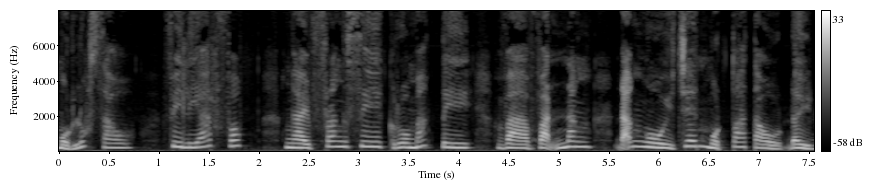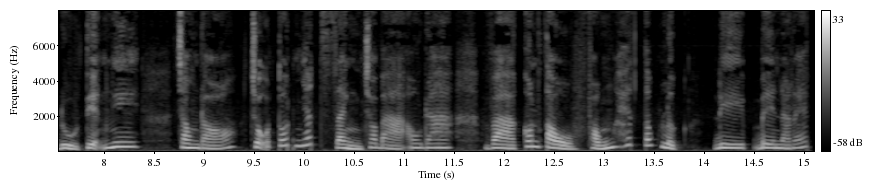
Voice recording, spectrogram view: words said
Một lúc sau, Philiad Fox, ngài Francis Cromarty và Vạn Năng đã ngồi trên một toa tàu đầy đủ tiện nghi, trong đó chỗ tốt nhất dành cho bà Auda và con tàu phóng hết tốc lực đi Benares.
